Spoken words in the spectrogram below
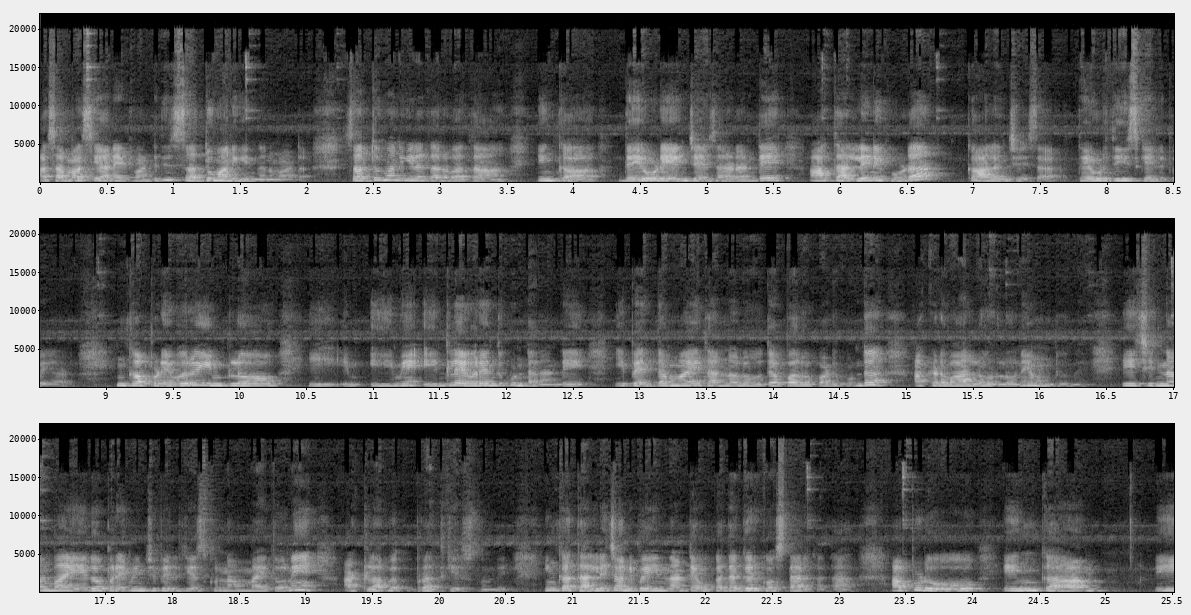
ఆ సమస్య అనేటువంటిది సద్దు మణిగిందనమాట సద్దు మణిగిన తర్వాత ఇంకా దేవుడు ఏం చేశాడంటే ఆ తల్లిని కూడా కాలం చేశారు. దేవుడు తీసుకెళ్ళిపోయాడు. ఇంకా అప్పుడు ఎవరు ఇంట్లో ఈ ఈమె ఇంట్లో ఎవరు ఎందుకుంటారండి ఈ పెద్దమ్మాయి తన్నులు దెబ్బలు పడుకుంటూ అక్కడ వాళ్ళ ఊర్లోనే ఉంటుంది. ఈ చిన్న అమ్మాయి ఏదో ప్రేమించి పెళ్ళి చేసుకున్న అమ్మాయితోనే అట్లా బ్రతికేస్తుంది. ఇంకా తల్లి చనిపోయిందంటే ఒక దగ్గరికి వస్తారు కదా. అప్పుడు ఇంకా ఈ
